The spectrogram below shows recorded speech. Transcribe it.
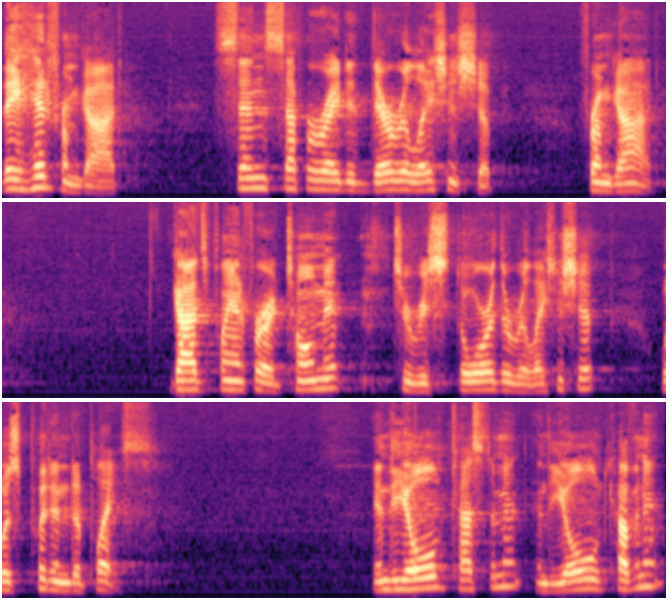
they hid from God. Sin separated their relationship from God. God's plan for atonement to restore the relationship was put into place. In the Old Testament, in the Old Covenant,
